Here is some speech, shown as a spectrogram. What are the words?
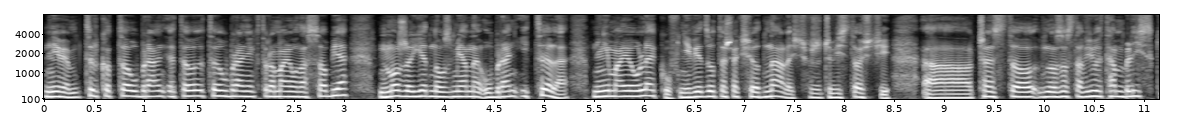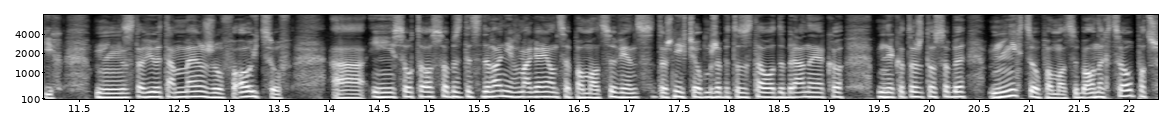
nie wiem, tylko to ubranie, to, to ubranie, które mają na sobie, może jedną zmianę ubrań i tyle. Nie mają leków, nie wiedzą też, jak się odnaleźć w rzeczywistości. Często no, zostawiły tam bliskich, mm, zostawiły tam mężów, ojców i są to osoby zdecydowanie wymagające pomocy, więc też nie chciałbym, żeby to zostało odebrane jako, jako to, że te osoby nie chcą pomocy, bo one chcą, potrzebują.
